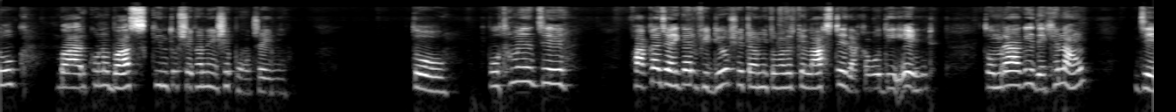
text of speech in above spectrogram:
লোক বা আর কোনো বাস কিন্তু সেখানে এসে পৌঁছায়নি। তো প্রথমে যে ফাঁকা জায়গার ভিডিও সেটা আমি তোমাদেরকে লাস্টে দেখাবো দি এন্ড তোমরা আগে দেখে নাও যে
